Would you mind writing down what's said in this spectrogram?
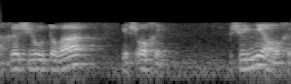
אחרי שיעור תורה, יש אוכל. בשביל מי האוכל?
